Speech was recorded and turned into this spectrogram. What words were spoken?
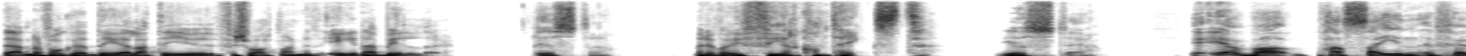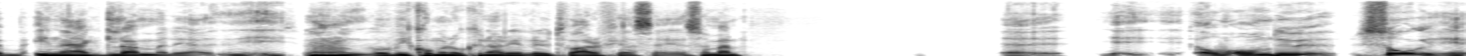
det enda folk har delat är ju Försvarsmaktens egna bilder. Just det. Men det var ju fel kontext. Just det. Jag, jag bara passa in innan jag glömmer det. Och vi kommer nog kunna reda ut varför jag säger så. Men, om, om du såg,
